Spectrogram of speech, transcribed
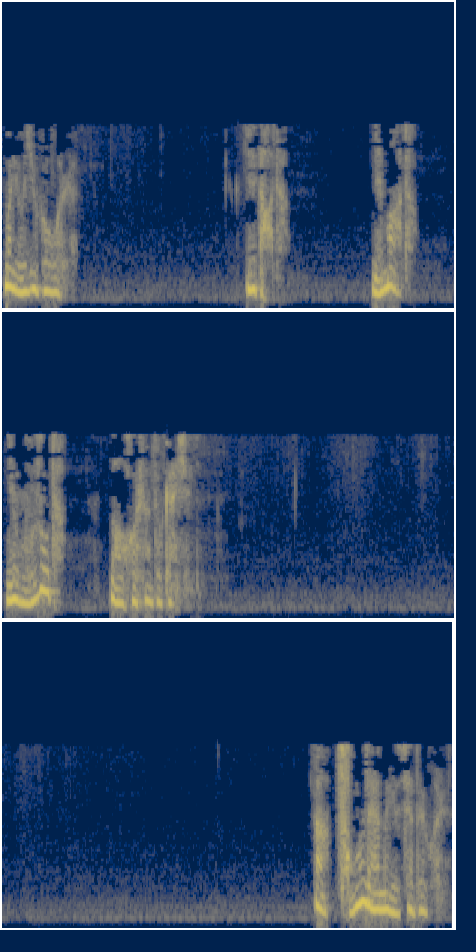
没有一个恶人，你打他，你骂他，你侮辱他，老和尚都感谢你。啊，从来没有责备过人。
